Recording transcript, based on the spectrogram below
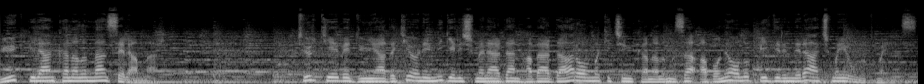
Büyük Plan kanalından selamlar. Türkiye ve dünyadaki önemli gelişmelerden haberdar olmak için kanalımıza abone olup bildirimleri açmayı unutmayınız.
